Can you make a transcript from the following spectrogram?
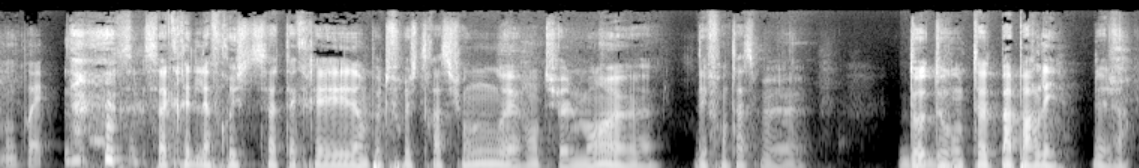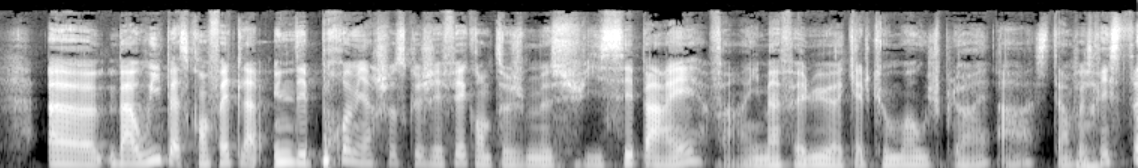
donc ouais. ça, ça crée de la frust ça t'a créé un peu de frustration, éventuellement, euh, des fantasmes dont, dont t'as pas parlé déjà? Euh, bah oui, parce qu'en fait, là, une des premières choses que j'ai fait quand je me suis séparée, enfin, il m'a fallu euh, quelques mois où je pleurais. Ah, c'était un peu triste.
